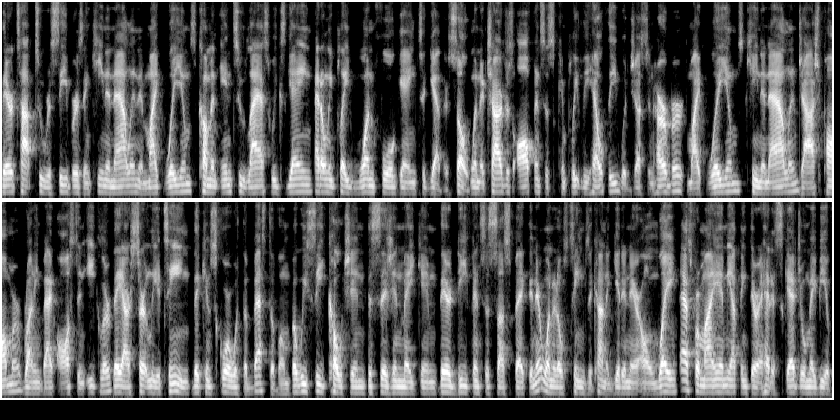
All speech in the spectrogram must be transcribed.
their top two receivers and Keenan Allen and Mike Williams coming into last week's game had only played one full game together. So when the Chargers offense is completely healthy with Justin Herbert, Mike Williams, Keenan Allen, Josh Palmer, running back Austin Ekeler, they are certainly a team that can score with the best of them. But we see coaching, decision making, their defense is suspect, and they're one of those teams that kind of get in their own way. As for Miami, I think they're ahead of schedule, maybe if,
